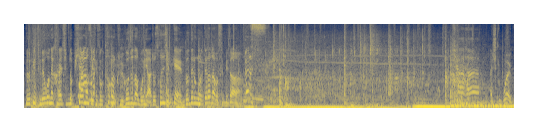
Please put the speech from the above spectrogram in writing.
그렇게 드래곤의 가래침도 피하면서 계속 턱을 긁어주다 보니 아주 손쉽게 엔더 드래곤을 때려잡았습니다. 베스 아 이게 뭐야 이거?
